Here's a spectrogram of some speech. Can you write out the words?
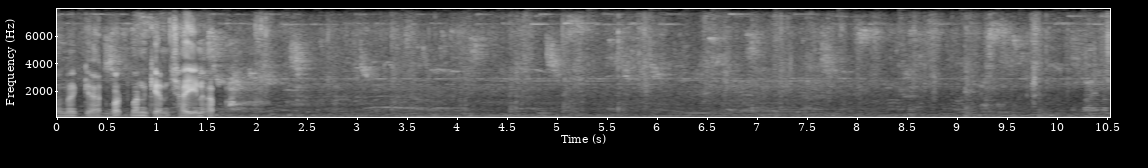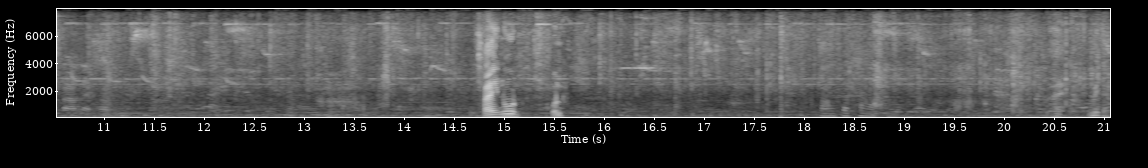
บรรยากาศวัดบ้านแก่นชัยนะครับ ไปนู่นคน ลองสถาน ไปไม่ได้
